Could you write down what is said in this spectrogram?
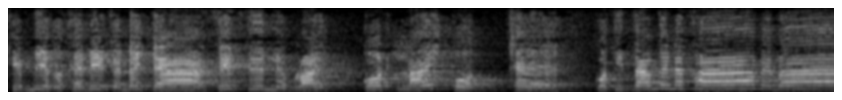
คลิปนี้ก็แค่นี้กันได้จ้าเสร็จสิ้นเรียบร้อย กดไลค์ กดแชร์ กดติดตามด้วยนะคะ บ๊ายบาย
